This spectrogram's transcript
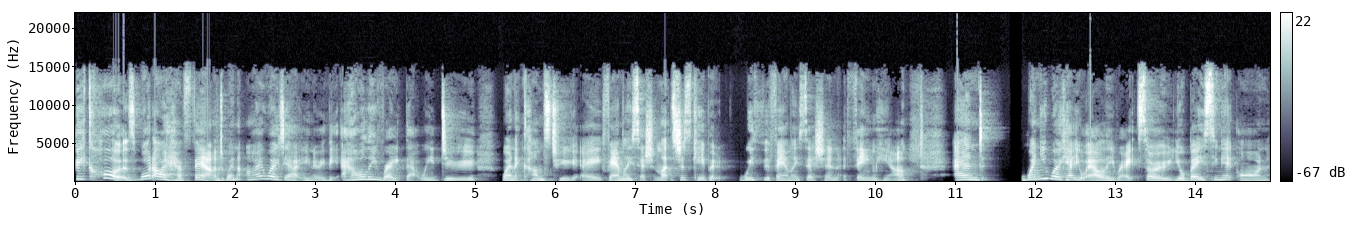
Because what I have found when I worked out, you know, the hourly rate that we do when it comes to a family session, let's just keep it with the family session theme here. And when you work out your hourly rate, so you're basing it on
